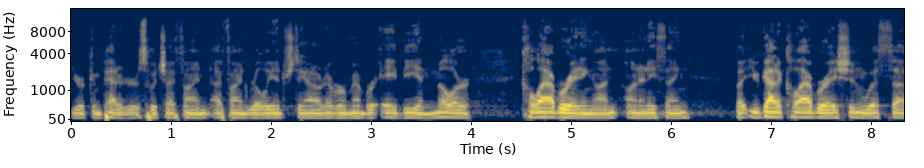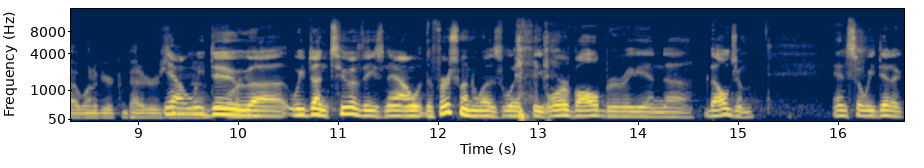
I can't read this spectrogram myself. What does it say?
your competitors, which I find I find really interesting. I don't ever remember AB and Miller collaborating on on anything but you've got a collaboration with uh, one of your competitors. Yeah, in, we uh, do. Uh, we've done two of these now. The first one was with the Orval Brewery in uh, Belgium, and so we did a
